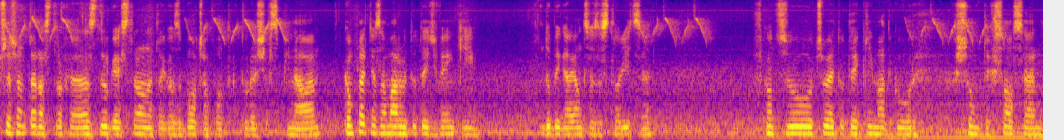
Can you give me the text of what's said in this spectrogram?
Przyszedłem teraz trochę z drugiej strony tego zbocza, pod które się wspinałem. Kompletnie zamarły tutaj dźwięki dobiegające ze stolicy. W końcu czuję tutaj klimat gór, szum tych sosen.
